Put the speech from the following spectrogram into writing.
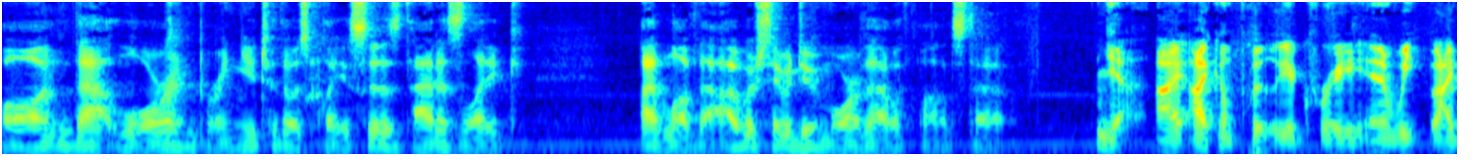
on that lore and bring you to those places. That is like, I love that. I wish they would do more of that with Mondstadt. Yeah, I, I completely agree. And we I,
